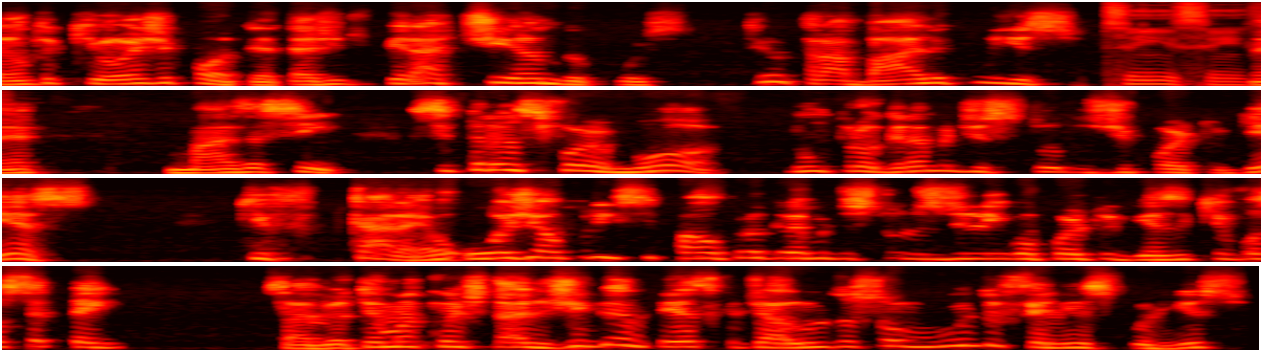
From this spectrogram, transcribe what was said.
tanto que hoje, pô, tem até gente pirateando o curso. Eu trabalho com isso. Sim, sim. Né? sim. Mas, assim, se transformou num programa de estudos de português que, cara, é, hoje é o principal programa de estudos de língua portuguesa que você tem. Sabe, eu tenho uma quantidade gigantesca de alunos, eu sou muito feliz por isso,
